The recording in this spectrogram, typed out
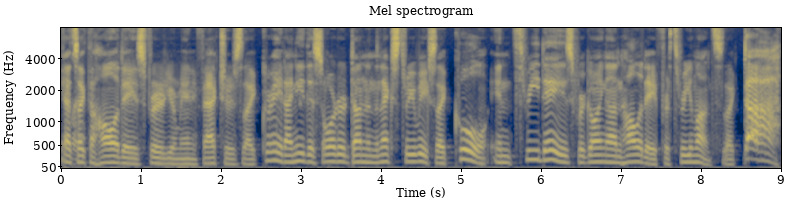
Yeah, it's right. like the holidays for your manufacturers. Like, great, I need this order done in the next three weeks. Like, cool, in three days, we're going on holiday for three months. Like, ah.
